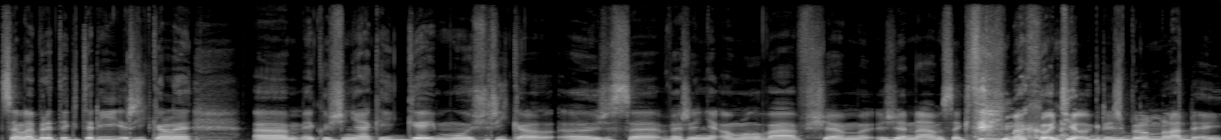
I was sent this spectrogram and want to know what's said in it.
celebrity, který říkali, um, jakože nějaký gay muž říkal, uh, že se veřejně omlouvá všem ženám, se kterými chodil, když byl mladý,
